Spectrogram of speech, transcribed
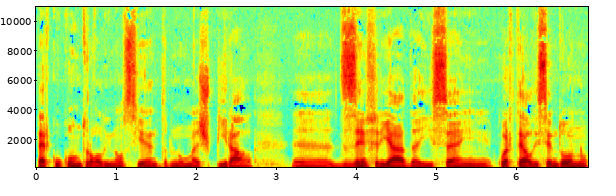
perca o controle e não se entre numa espiral eh, desenfreada e sem quartel e sem dono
